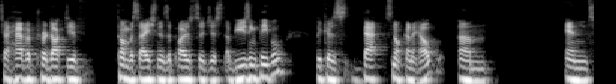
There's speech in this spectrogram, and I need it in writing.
to have a productive conversation as opposed to just abusing people because that's not going to help. Um, and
